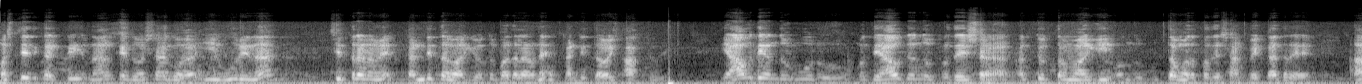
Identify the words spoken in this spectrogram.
ಮಸ್ಜಿದ್ ಕಟ್ಟಿ ನಾಲ್ಕೈದು ವರ್ಷ ಆಗುವ ಈ ಊರಿನ ಚಿತ್ರಣವೇ ಖಂಡಿತವಾಗಿ ಇವತ್ತು ಬದಲಾವಣೆ ಖಂಡಿತವಾಗಿ ಆಗ್ತದೆ. ಯಾವುದೇ ಒಂದು ಊರು ಮತ್ತೆ ಯಾವುದೇ ಒಂದು ಪ್ರದೇಶ ಅತ್ಯುತ್ತಮವಾಗಿ ಒಂದು ಉತ್ತಮವಾದ ಪ್ರದೇಶ ಆಗ್ಬೇಕಾದ್ರೆ ಆ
